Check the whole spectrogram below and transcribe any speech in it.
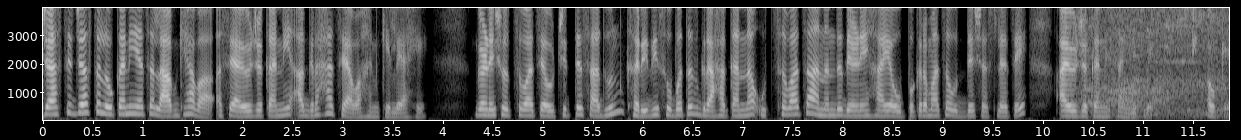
जास्तीत जास्त लोकांनी याचा लाभ घ्यावा असे आयोजकांनी आग्रहाचे आवाहन केले आहे. गणेशोत्सवाचे औचित्य साधून खरेदीसोबतच ग्राहकांना उत्सवाचा आनंद देणे हा या उपक्रमाचा उद्देश असल्याचे आयोजकांनी सांगितले. ओके.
